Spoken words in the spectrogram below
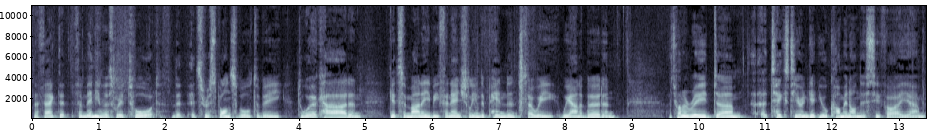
the fact that for many of us we're taught that it's responsible to be to work hard and get some money, be financially independent, so we, we aren't a burden. I just want to read um, a text here and get your comment on this if I um,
